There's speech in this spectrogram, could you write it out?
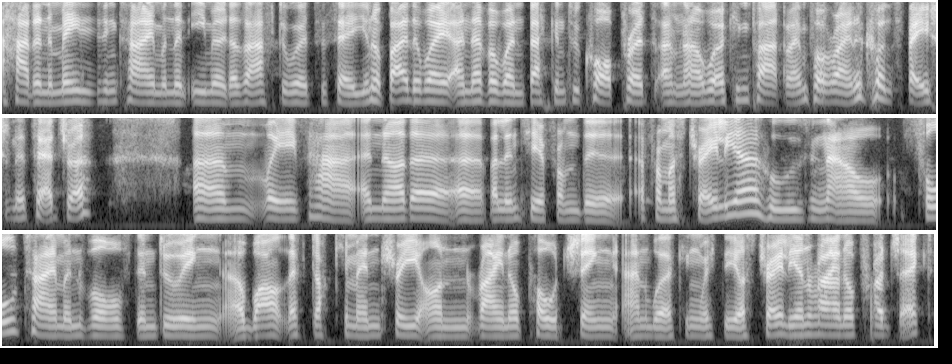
had an amazing time and then emailed us afterwards to say, you know, by the way, I never went back into corporate. I'm now working part time for Rhino Conservation, etc. Um, we've had another uh, volunteer from the from Australia who's now full time involved in doing a wildlife documentary on rhino poaching and working with the Australian Rhino Project.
